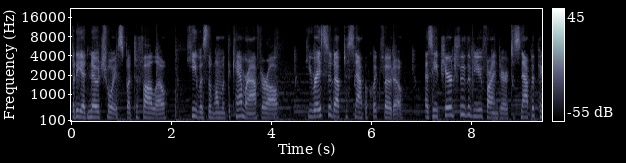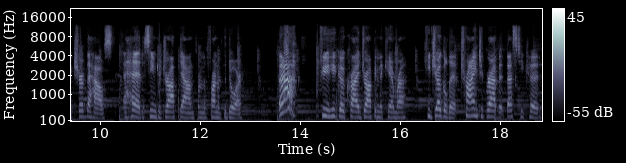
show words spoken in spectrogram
but he had no choice but to follow. He was the one with the camera, after all. He raised it up to snap a quick photo. As he peered through the viewfinder to snap a picture of the house, a head seemed to drop down from the front of the door. Ah! Fuyuhiko cried, dropping the camera. He juggled it, trying to grab it best he could.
